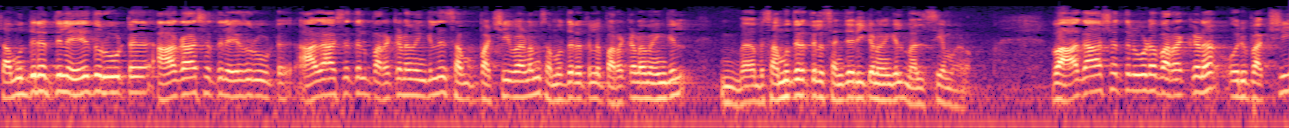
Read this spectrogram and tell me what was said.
സമുദ്രത്തിൽ ഏത് റൂട്ട് ആകാശത്തിൽ ഏത് റൂട്ട് ആകാശത്തിൽ പറക്കണമെങ്കിൽ പക്ഷി വേണം സമുദ്രത്തിൽ പറക്കണമെങ്കിൽ സമുദ്രത്തിൽ സഞ്ചരിക്കണമെങ്കിൽ മത്സ്യം വേണം. അപ്പൊ ആകാശത്തിലൂടെ പറക്കണ ഒരു പക്ഷി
